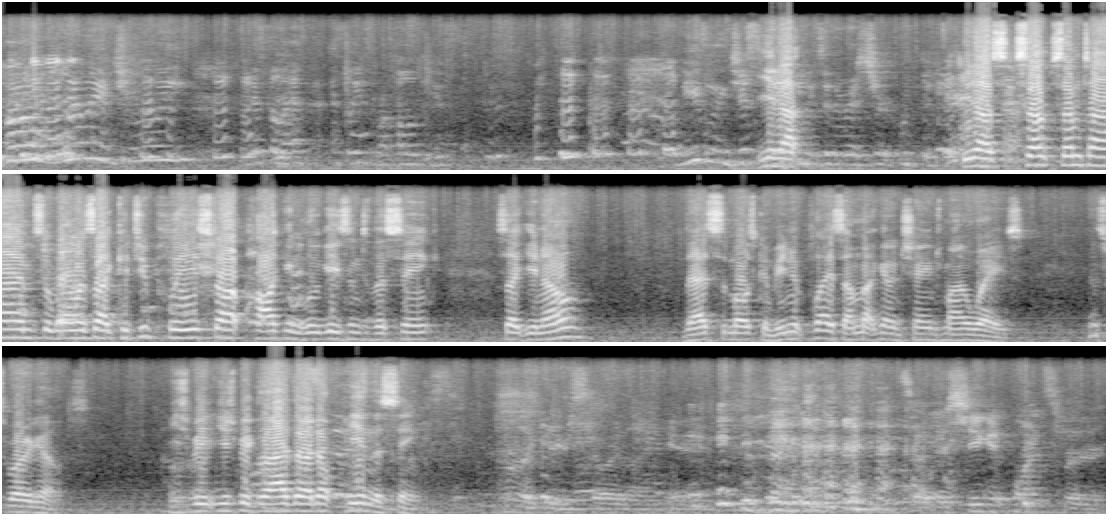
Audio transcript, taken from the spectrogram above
Oh, really and truly, that's the last, that's the least of our focus. We just You know- into the restroom. You know, some sometimes the woman's like, "Could you please stop hogging loogies into the sink?" It's like, you know, that's the most convenient place. I'm not going to change my ways. That's where it goes. You should be you should be glad that I don't pee in the sink. I like your storyline here. So does she get points for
